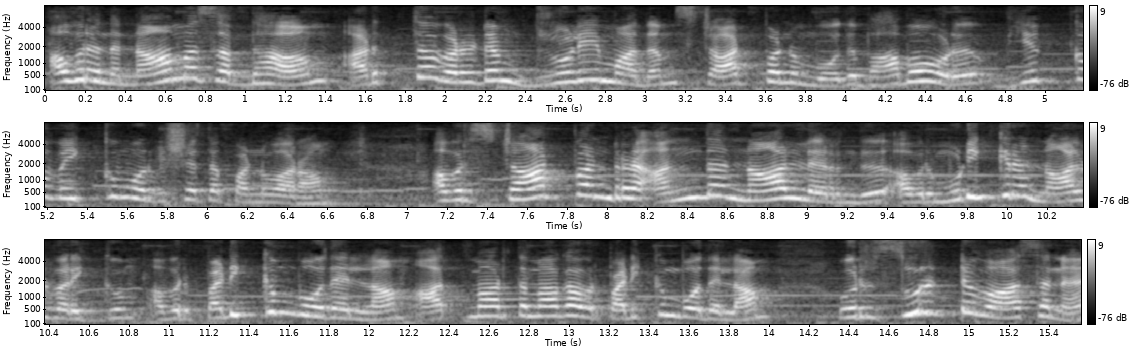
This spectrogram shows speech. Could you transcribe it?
அவர் அந்த நாம சப்தாகம் அடுத்த வருடம் ஜூலை மாதம் ஸ்டார்ட் பண்ணும்போது பாபாவோட வியக்க வைக்கும் ஒரு விஷயத்த பண்ணுவாராம். அவர் ஸ்டார்ட் பண்ணுற அந்த நாள்ல இருந்து அவர் முடிக்கிற நாள் வரைக்கும் அவர் படிக்கும் போதெல்லாம் ஆத்மார்த்தமாக அவர் படிக்கும் போதெல்லாம் ஒரு சுருட்டு வாசனை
